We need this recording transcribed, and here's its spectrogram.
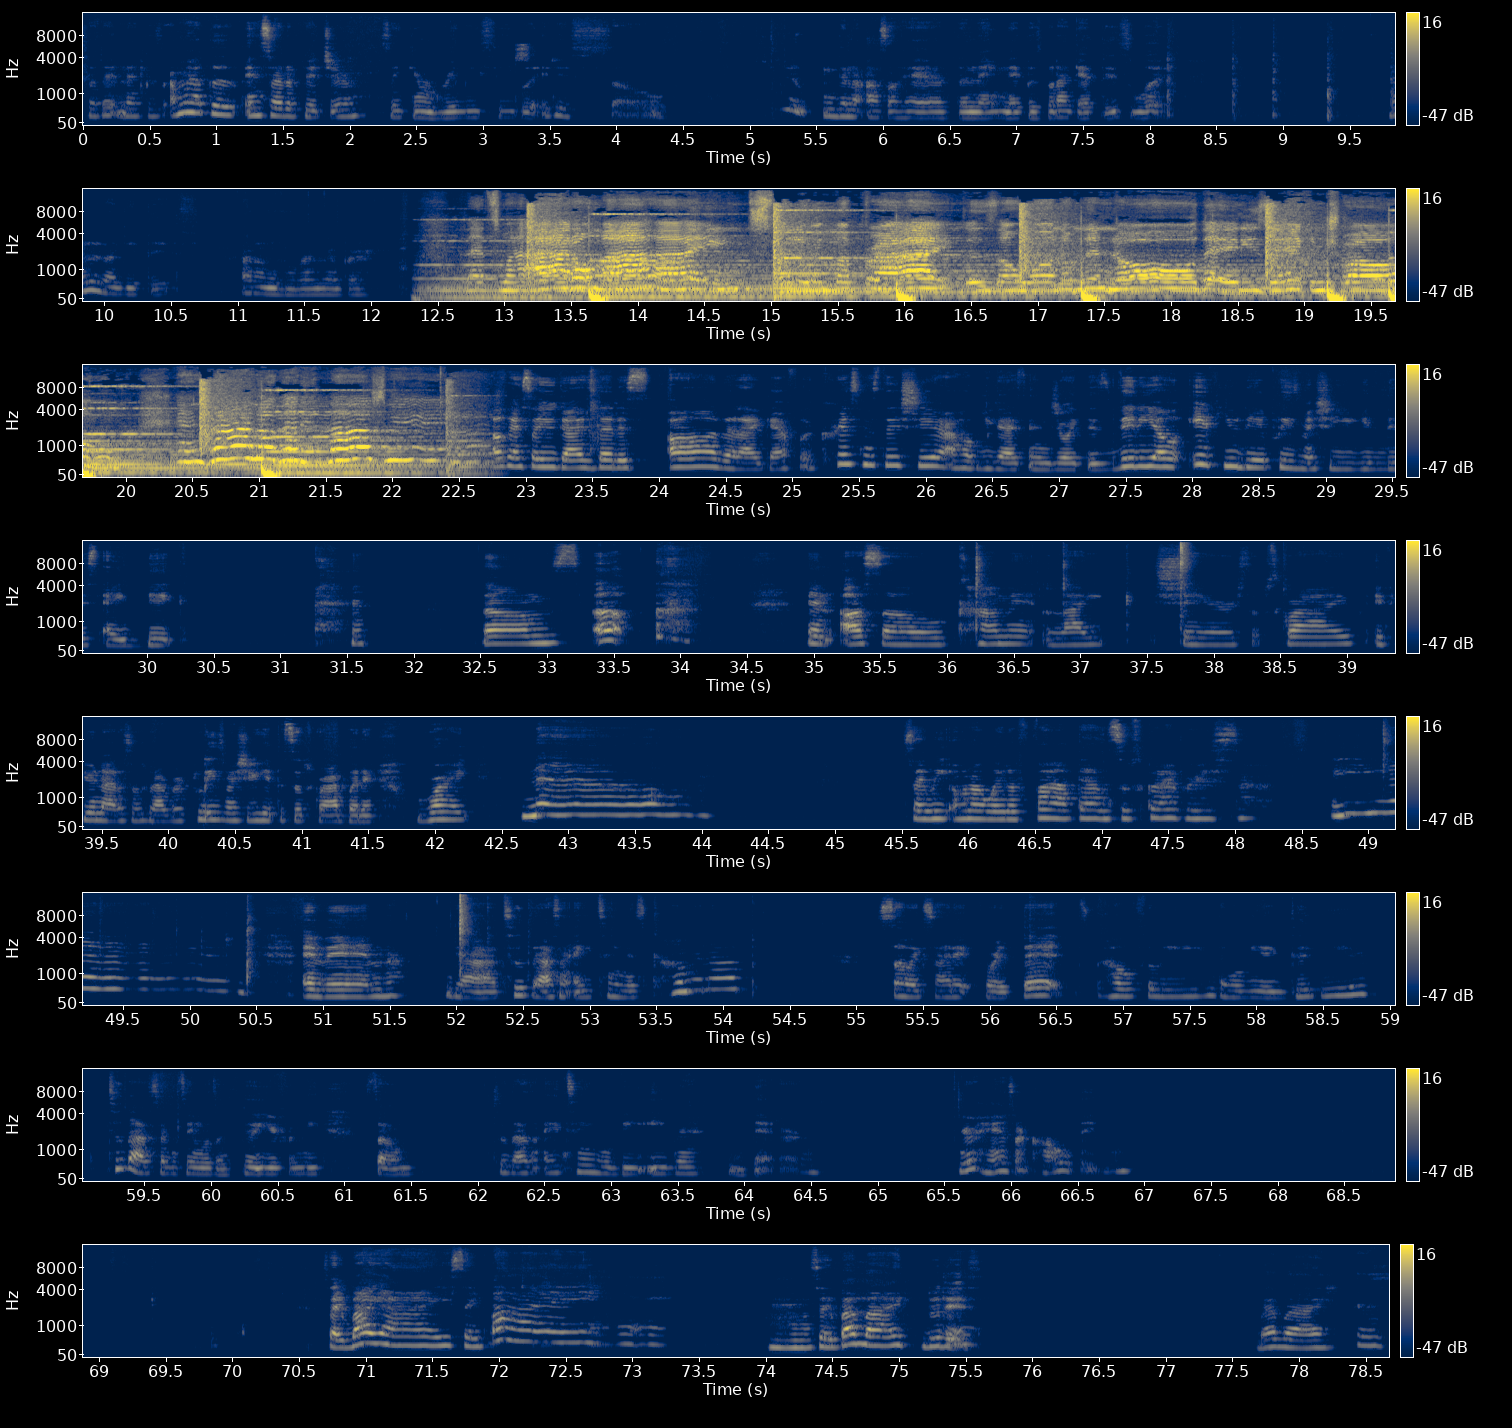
So that necklace, I'm gonna have to insert a picture so you can really see, but it is so cute. And then I also have the name necklace, but I got this, what? When did I get this? I don't even remember. That's why I my pride, cause I want him to know that he's in control. And I know that he loves me. Okay, so you guys, that is all that I got for Christmas this year. I hope you guys enjoyed this video. If you did, please make sure you give this a big thumbs up. And also comment, like, share, subscribe. If you're not a subscriber, please make sure you hit the subscribe button right now. Say we on our way to 5,000 subscribers. Yay! And then, yeah, 2018 is coming up. So excited for that. Hopefully, that will be a good year. 2017 was a good year for me. So, 2018 will be even better. Your hands are cold, baby. Say bye, guys. Say bye. Say bye bye. Do this. Bye bye.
